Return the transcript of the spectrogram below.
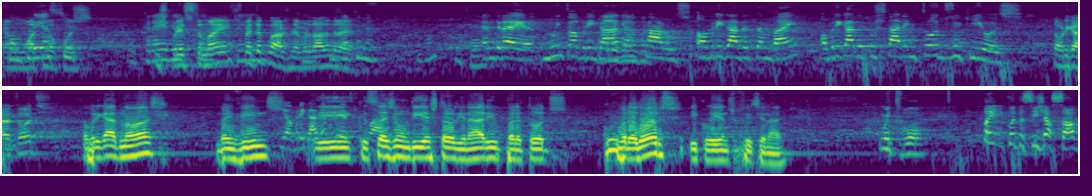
É Com um ótimo apoio. preços, E os crédito, preços também sim. espetaculares, não é verdade, André? Exatamente. Tá bom? Andreia, muito obrigada. Obrigada. Carlos, obrigada também. Obrigada por estarem todos aqui hoje. Muito obrigado a todos. Obrigado nós, bem-vindos E e Pedro, que claro. seja um dia extraordinário para todos, colaboradores e clientes profissionais. Muito bom. Bem, enquanto assim já sabe,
